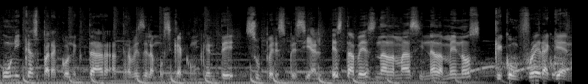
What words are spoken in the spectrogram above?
únicas para conectar a través de la música con gente súper especial. Esta vez nada más y nada menos que con Fred Again.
